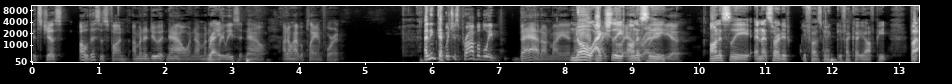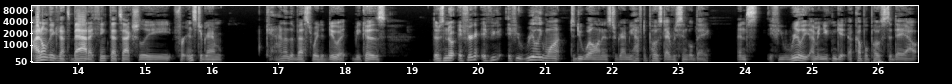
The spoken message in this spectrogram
It's just, oh, this is fun. I'm going to do it now and I'm going Right. to release it now. I don't have a plan for it, I think that which is probably bad on my end. No, I actually, the right honestly, honestly, and I- sorry if, if I was gonna if I cut you off, Pete, but I don't think that's bad. I think that's actually for Instagram kind of the best way to do it because there's no if you're if you if you really want to do well on Instagram, you have to post every single day. And if you really, I mean, you can get a couple posts a day out,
